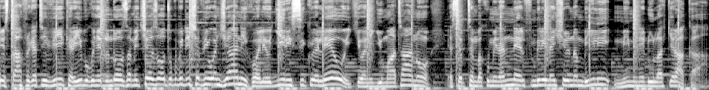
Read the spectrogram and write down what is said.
wa East Africa TV, karibu kwenye dondoo za michezo, tukupitisha viwanjani kwa waliojiri siku ya leo, ikiwa ni Jumatano ya Septemba 14, 2022. Mimi ni Dula Kiraka.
